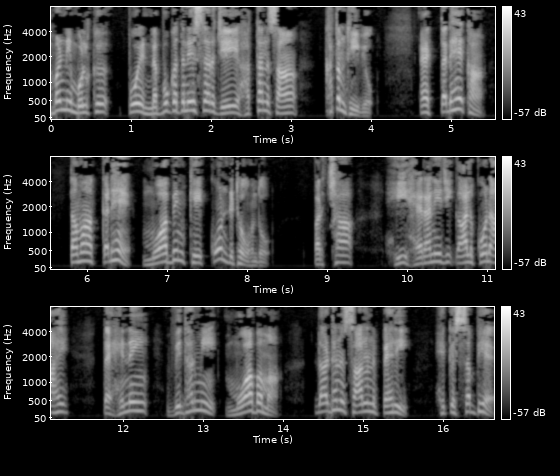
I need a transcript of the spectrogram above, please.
घम्डी मुल्क़ पोएं नबुकदनेसर जे हथनि सां ख़तमु थी वियो ऐं तॾहिं खां तव्हां कडहिं मुआबिन खे कोन ॾिठो हूंदो पर छा ही हैरानी जी ॻाल्हि कोन आहे त हिन ई विधर्मी मुआब मां ॾाढनि सालनि पहिरीं हिकु सभ्य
